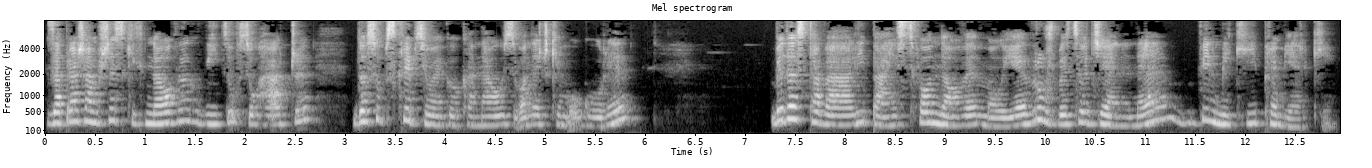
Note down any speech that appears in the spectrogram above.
Zapraszam wszystkich nowych widzów, słuchaczy do subskrypcji mojego kanału z dzwoneczkiem u góry, by dostawali Państwo nowe moje wróżby codzienne, filmiki, premierki.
